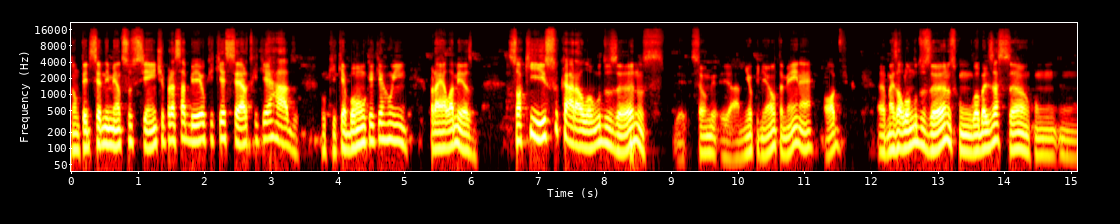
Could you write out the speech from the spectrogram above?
Não ter discernimento suficiente para saber o que, que é certo, o que, que é errado, o que, que é bom, o que, que é ruim para ela mesma. Só que isso, cara, ao longo dos anos, isso é a minha opinião também, né? Óbvio. Ah, mas ao longo dos anos, com globalização, com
